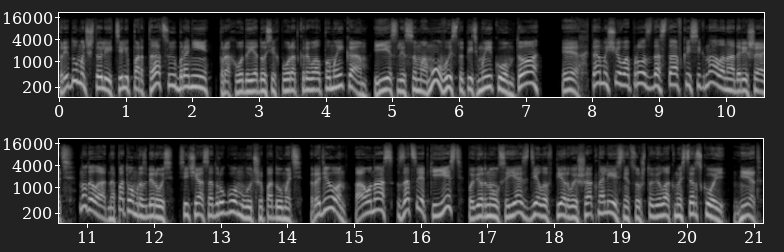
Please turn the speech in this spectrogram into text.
Придумать, что ли, телепортацию брони? Проходы я до сих пор открывал по маякам. Если самому выступить маяком, то... Эх, там еще вопрос с доставкой сигнала надо решать. Ну да ладно, потом разберусь. Сейчас о другом лучше подумать. Родион, а у нас зацепки есть? Повернулся я, сделав первый шаг на лестницу, что вела к мастерской. Нет.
